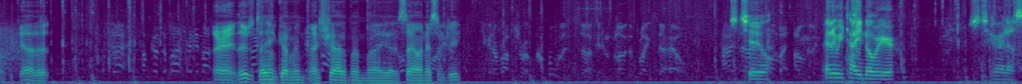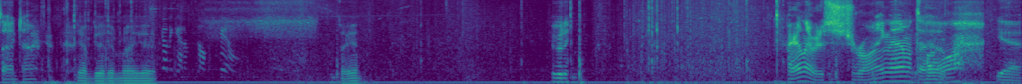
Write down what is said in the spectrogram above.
Oh, we got it. Sir, I've got the bastard in my- Alright, there's a Titan coming. I shot him with my uh, silent SMG. You're gonna rupture a coolant circuit and blow the place to hell. It's two. Enemy Titan over here. Just two right outside town. Yeah, I'm getting in my uh, He's gonna get himself killed. Titan. Everybody. Apparently we're destroying them. What the Oh. hell? Yeah.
